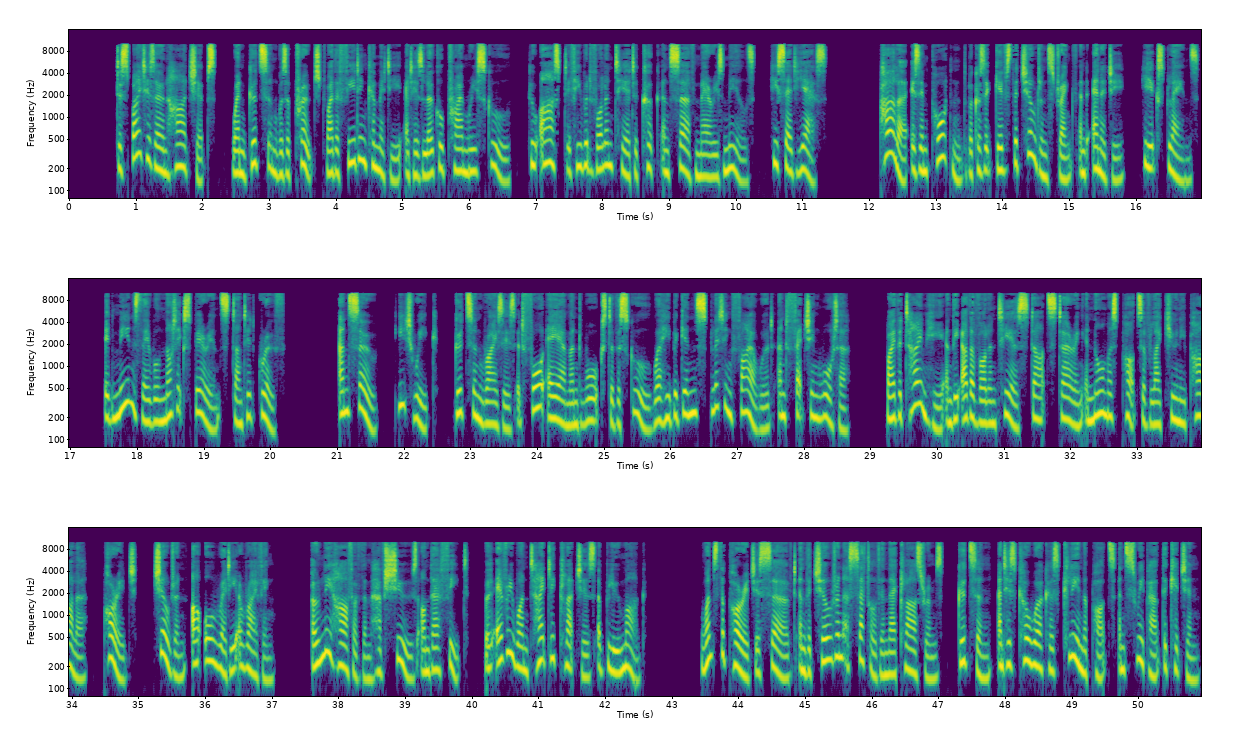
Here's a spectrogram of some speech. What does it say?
Despite his own hardships, when Goodson was approached by the feeding committee at his local primary school, who asked if he would volunteer to cook and serve Mary's meals, he said yes. Phala is important because it gives the children strength and energy, he explains. It means they will not experience stunted growth. And so, each week, Goodson rises at 4 a.m. and walks to the school where he begins splitting firewood and fetching water. By the time he and the other volunteers start stirring enormous pots of Likuni Phala, porridge, children are already arriving. Only half of them have shoes on their feet, but everyone tightly clutches a blue mug. Once the porridge is served and the children are settled in their classrooms, Goodson and his co workers clean the pots and sweep out the kitchen.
